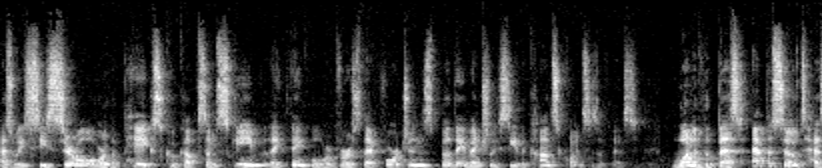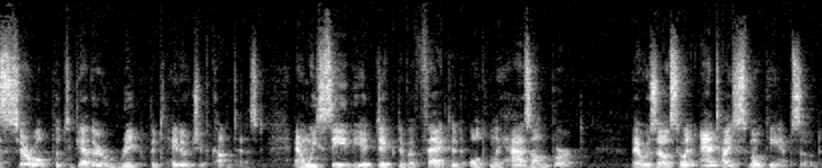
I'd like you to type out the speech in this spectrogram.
as we see Cyril or the pigs cook up some scheme that they think will reverse their fortunes, but they eventually see the consequences of this. One of the best episodes has Cyril put together a rigged potato chip contest, and we see the addictive effect it ultimately has on Bert. There was also an anti-smoking episode.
